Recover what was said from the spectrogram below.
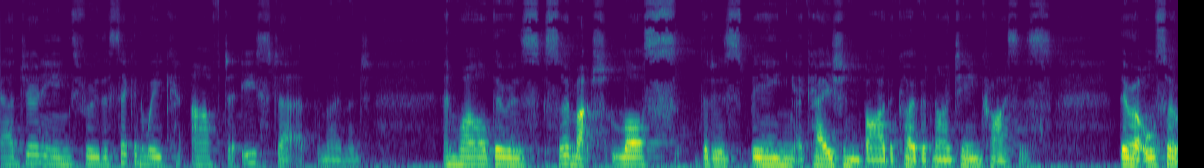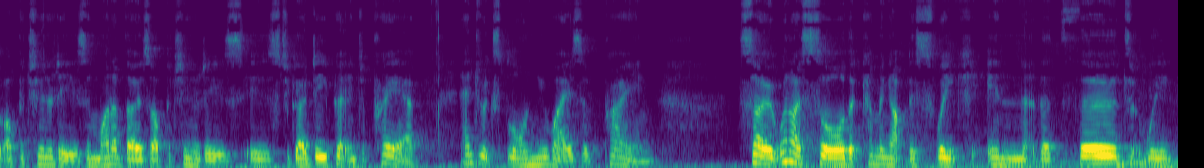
are journeying through the second week after Easter at the moment. And while there is so much loss that is being occasioned by the COVID 19 crisis, there are also opportunities. And one of those opportunities is to go deeper into prayer and to explore new ways of praying. So when I saw that coming up this week in the third week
